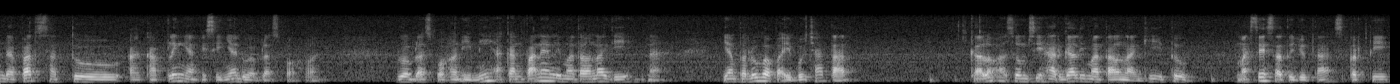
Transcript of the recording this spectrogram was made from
mendapat satu uh, coupling yang isinya 12 pohon. 12 pohon ini akan panen 5 tahun lagi. Nah, yang perlu Bapak Ibu catat, kalau asumsi harga 5 tahun lagi itu masih 1 juta seperti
